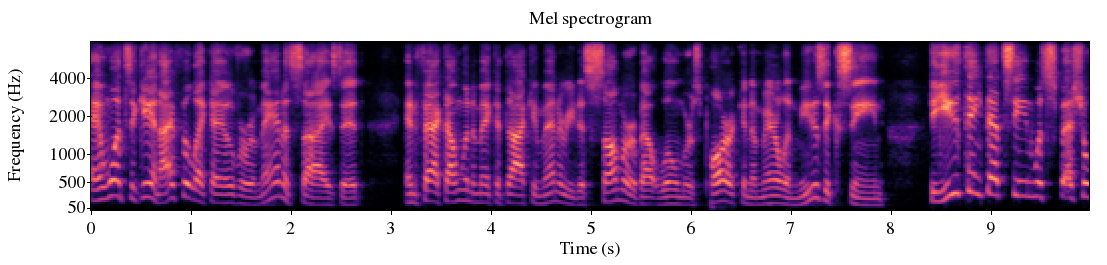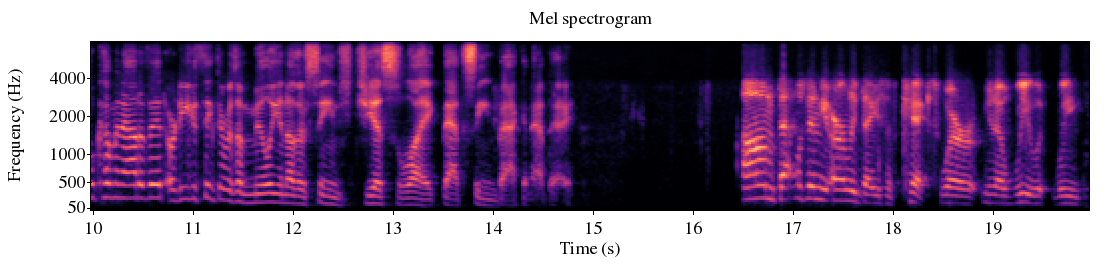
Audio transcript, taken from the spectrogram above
And once again, I feel like I over romanticized it in fact, I'm going to make a documentary this summer about Wilmer's Park and the Maryland music scene. Do you think that scene was special coming out of it, or do you think there was a million other scenes just like that scene back in that day? Um, that was in the early days of Kix, where you know we we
